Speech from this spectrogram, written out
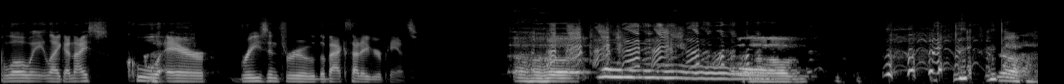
blowing like a nice cool air breezing through the backside of your pants. Uh, um, uh,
